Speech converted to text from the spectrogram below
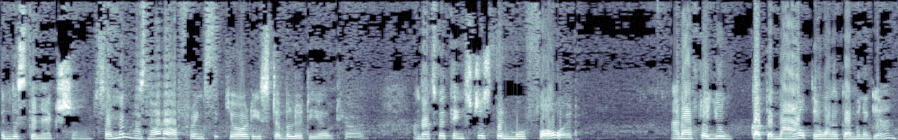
in this connection. Someone was not offering security, stability out here. And that's why things just didn't move forward. And after you cut them out, they want to come in again.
